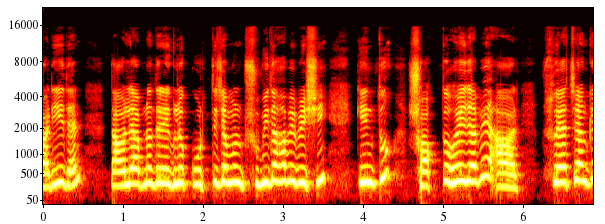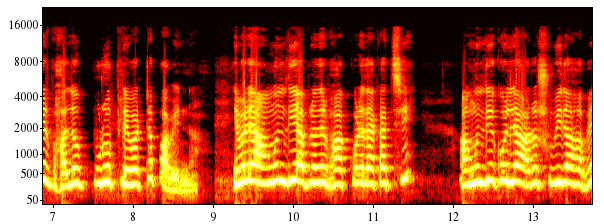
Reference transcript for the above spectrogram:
বাড়িয়ে দেন, তাহলে আপনাদের এগুলো করতে যেমন সুবিধা হবে বেশি, কিন্তু শক্ত হয়ে যাবে আর সোয়া চাঙ্কের ভালো পুরো ফ্লেভারটা পাবেন না। এবারে আঙুল দিয়ে আপনাদের ভাগ করে দেখাচ্ছি। আঙুল দিয়ে করলে আরও সুবিধা হবে।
